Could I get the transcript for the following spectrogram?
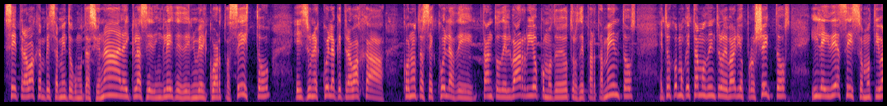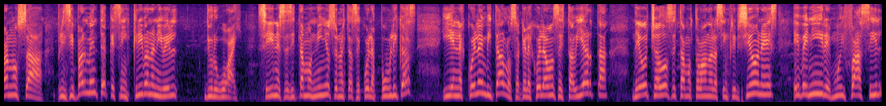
se trabaja en pensamiento computacional, hay clases de inglés desde el nivel cuarto a sexto. Es una escuela que trabaja con otras escuelas de tanto del barrio como de otros departamentos. Entonces, como que estamos dentro de varios proyectos y la idea es eso, motivarnos a principalmente a que se inscriban a nivel de Uruguay. ¿sí? Necesitamos niños en nuestras escuelas públicas y en la escuela invitarlos a que la escuela 11 está abierta, de 8 a 2 estamos tomando las inscripciones, es venir, es muy fácil,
